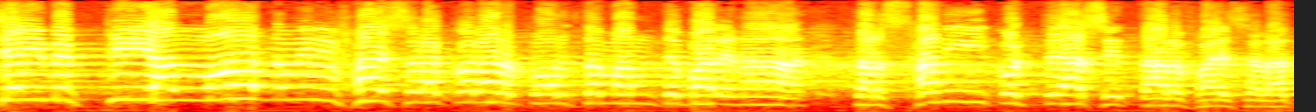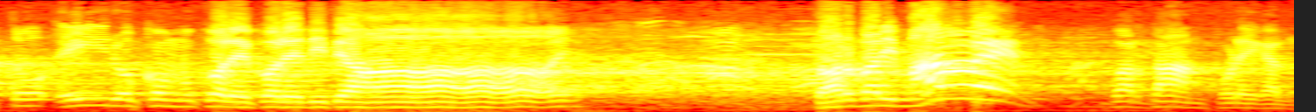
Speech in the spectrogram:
যেই ব্যক্তি আল্লাহ নবীর ফয়সলা করার পর তা মানতে পারে না, তার সানি করতে আসে, তার ফয়সলা তো এই রকম করে করে দিতে হয়। তরবারি মারলেন গরদান পড়ে গেল।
